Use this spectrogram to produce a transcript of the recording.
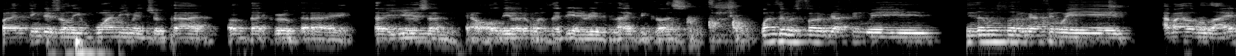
but I think there's only one image of that of that group that I that I use and you know, all the other ones I didn't really like because once I was photographing with since I was photographing with available light,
